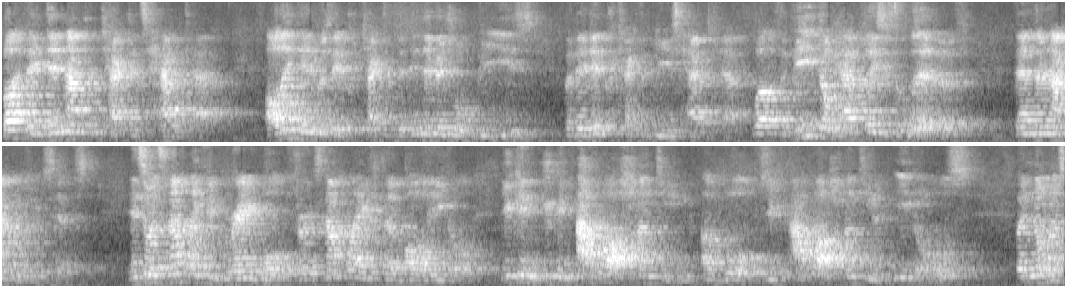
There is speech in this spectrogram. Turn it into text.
but they did not protect its habitat. All they did was they protected the individual bees, but they didn't protect the bees' habitat. Well, if the bees don't have places to live, then they're not going to exist. And so it's not like the gray wolf, or it's not like the bald eagle. You can, you can outlaw hunting of wolves, you can outlaw hunting of eagles, but no one's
